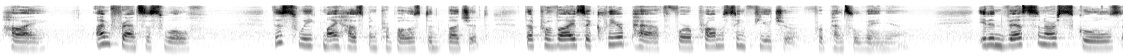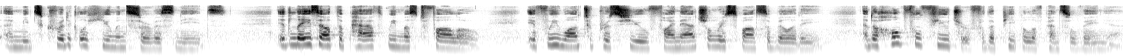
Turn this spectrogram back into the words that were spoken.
Hi, I'm Frances Wolf. This week, my husband proposed a budget that provides a clear path for a promising future for Pennsylvania. It invests in our schools and meets critical human service needs. It lays out the path we must follow if we want to pursue financial responsibility and a hopeful future for the people of Pennsylvania.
